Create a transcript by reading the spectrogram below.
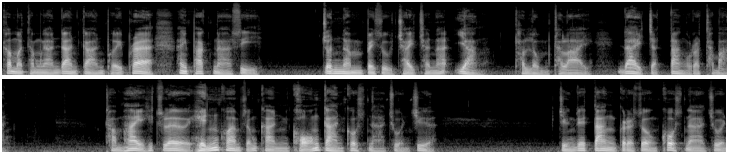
เข้ามาทำงานด้านการเผยแพร่ให้พรรคนาซี จนนำไปสู่ชัยชนะอย่างถล่มทลายได้จัดตั้งรัฐบาลทำให้ฮิตเลอร์เห็นความสำคัญของการโฆษณาชวนเชื่อ จึงได้ตั้งกระทรวงโฆษณาชวน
